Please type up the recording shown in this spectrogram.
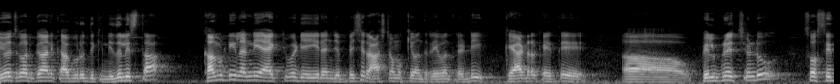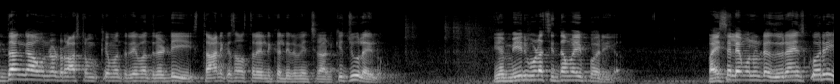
నియోజకవర్గానికి అభివృద్ధికి నిధులు ఇస్తా కమిటీలన్నీ యాక్టివేట్ చేయరని చెప్పేసి రాష్ట్ర ముఖ్యమంత్రి రేవంత్ రెడ్డి క్యాడర్కి అయితే పిలుపునిచ్చిండు. సో సిద్ధంగా ఉన్నాడు రాష్ట్ర ముఖ్యమంత్రి రేవంత్ రెడ్డి స్థానిక సంస్థల ఎన్నికలు నిర్వహించడానికి జూలైలో. ఇక మీరు కూడా సిద్ధమైపోయారు ఇక. పైసలు ఏమైనా ఉంటే దూరాయించుకోరి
